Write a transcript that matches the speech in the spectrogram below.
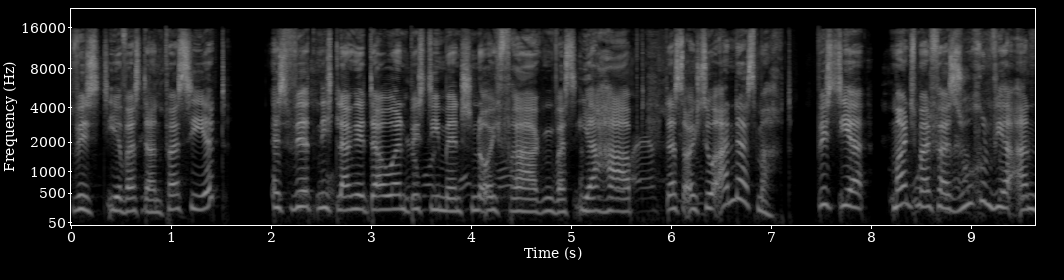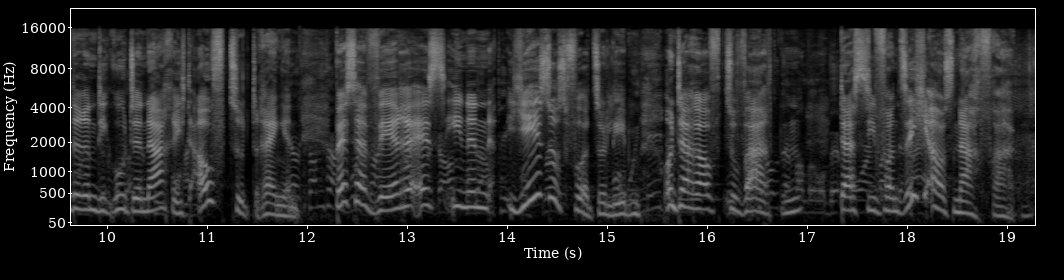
wisst ihr, was dann passiert? Es wird nicht lange dauern, bis die Menschen euch fragen, was ihr habt, das euch so anders macht. Wisst ihr, Manchmal versuchen wir anderen die gute Nachricht aufzudrängen. Besser wäre es, ihnen Jesus vorzuleben und darauf zu warten, dass sie von sich aus nachfragen.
